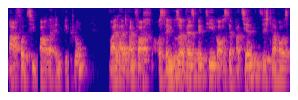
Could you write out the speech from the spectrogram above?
nachvollziehbare Entwicklung. weil halt einfach aus der User-Perspektive, aus der Patientensicht heraus,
